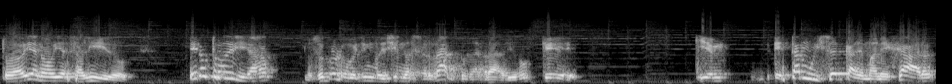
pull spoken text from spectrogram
todavía no había salido. El otro día, nosotros lo venimos diciendo hace rato en la radio, que quien está muy cerca de manejar,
